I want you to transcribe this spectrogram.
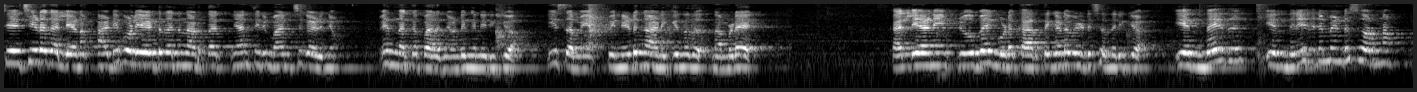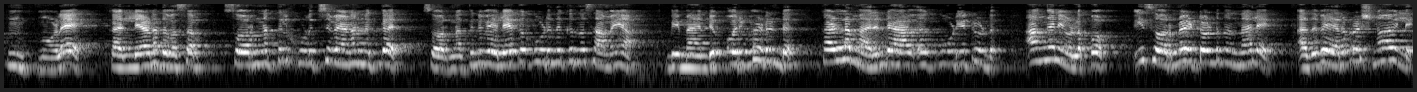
ചേച്ചിയുടെ കല്യാണം അടിപൊളിയായിട്ട് തന്നെ നടത്താൻ ഞാൻ തീരുമാനിച്ചു കഴിഞ്ഞു. എന്നൊക്കെ പറഞ്ഞുകൊണ്ട് ഇങ്ങനെ ഇരിക്കുക ഈ സമയം പിന്നീട് കാണിക്കുന്നത് നമ്മുടെ കല്യാണിയും രൂപയും കൂടെ കാർത്തികയുടെ വീട്ടിൽ ചെന്നിരിക്കുക എന്താ ഇത്? എന്തിനാ ഇതിനു വേണ്ട സ്വർണം? മോളെ കല്യാണ ദിവസം. സ്വർണത്തിൽ കുളിച്ച് വേണം നിൽക്കാൻ. സ്വർണത്തിന് വിലയൊക്കെ കൂടി നിൽക്കുന്ന സമയം. ഡിമാൻഡും ഒരുപാടുണ്ട്. കള്ളന്മാരും കൂടിയിട്ടുണ്ട്. അങ്ങനെയുള്ളപ്പോൾ ഈ സ്വർണം ഇട്ടുകൊണ്ട് നിന്നാലേ അത് വേറെ പ്രശ്നമാവില്ലേ?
